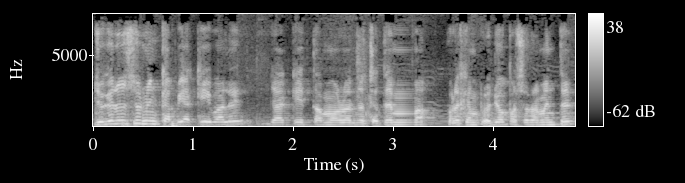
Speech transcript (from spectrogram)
yo quiero hacer un hincapié aquí, ¿vale? Ya que estamos hablando de este tema. Por ejemplo, yo personalmente,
